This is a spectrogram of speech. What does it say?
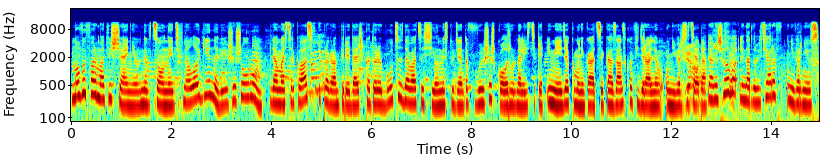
Новый формат вещания, инновационные технологии, новейший шоурум для мастер-классов и программ передач, которые будут создаваться силами студентов Высшей школы журналистики и медиакоммуникации Казанского федерального университета. Диана Шилова, Ленар Давлетьяров, «Универ Ньюс».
